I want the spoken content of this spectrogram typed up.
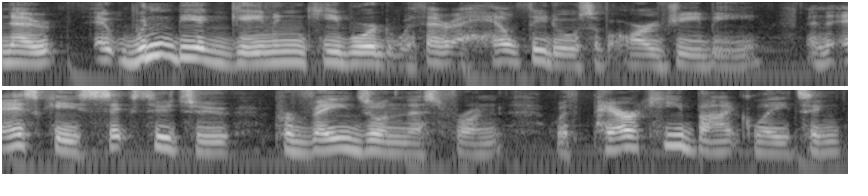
Now, it wouldn't be a gaming keyboard without a healthy dose of RGB, and the SK622 provides on this front with per key backlighting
